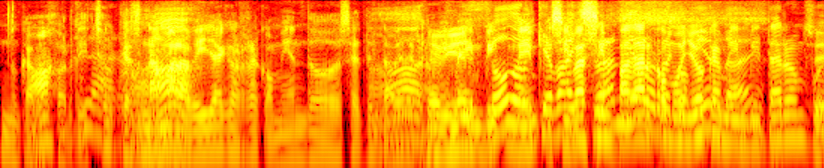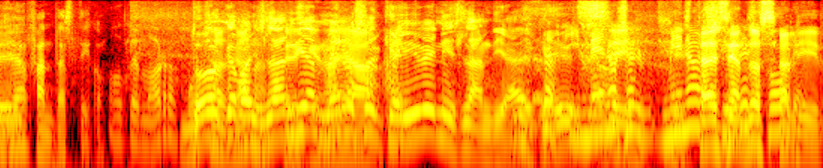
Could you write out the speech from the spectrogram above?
nunca ah, mejor dicho que es una maravilla que os recomiendo 70 ah, veces. Si vas sin pagar como yo, que me ¿eh? invitaron, pues sí. ya fantástico. Todo el que va a Islandia, menos el que vive en Islandia. Eh, y menos el Está deseando salir.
